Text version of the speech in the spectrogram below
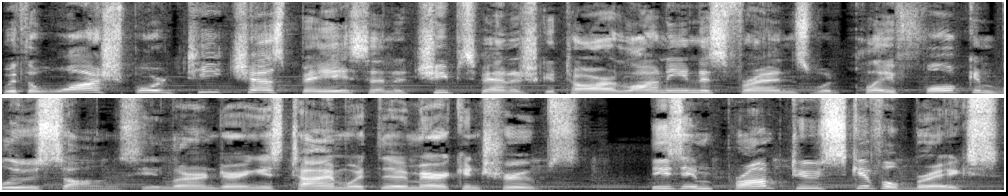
With a washboard tea chest bass and a cheap Spanish guitar, Lonnie and his friends would play folk and blues songs he learned during his time with the American troops. These impromptu skiffle breaks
